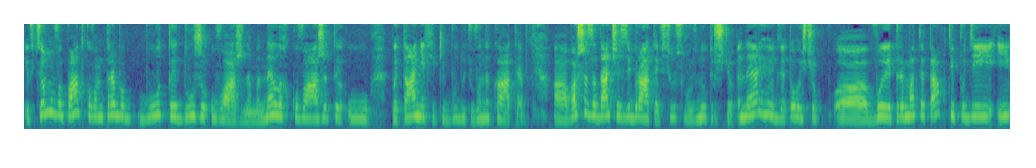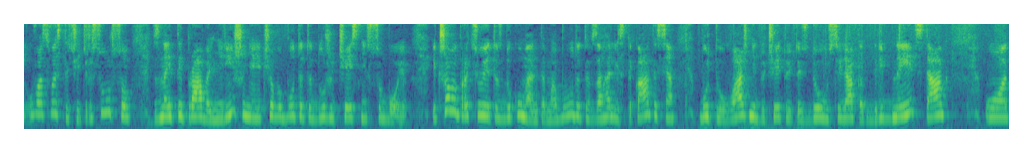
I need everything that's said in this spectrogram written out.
І в цьому випадку вам треба бути дуже уважними, не легковажити у питаннях, які будуть виникати. Ваша задача зібрати всю свою внутрішню енергію для того, щоб е, витримати так ті події, і у вас вистачить ресурсу знайти правильні рішення, якщо ви будете дуже чесні з собою. Якщо ви працюєте з документами будете взагалі стикатися, будьте уважні, дочитуйтесь до усіляких дрібниць, так от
